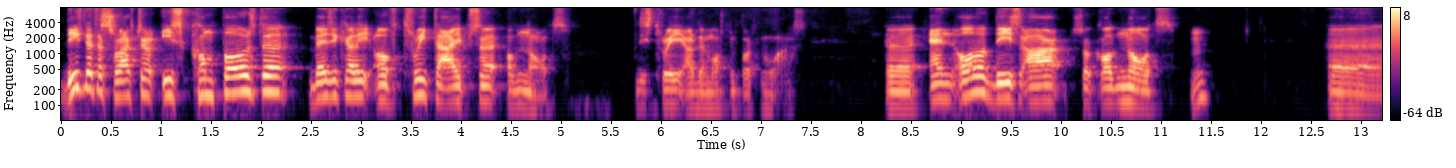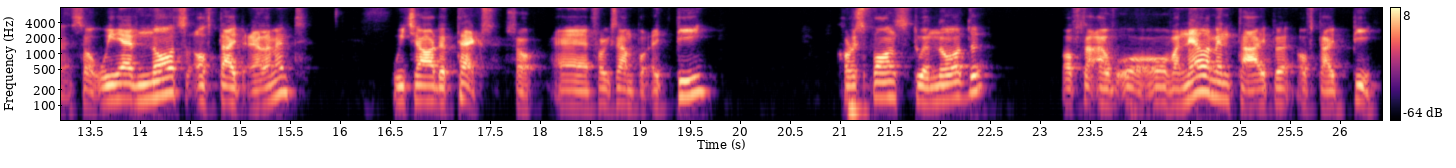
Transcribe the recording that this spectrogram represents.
This data structure is composed uh, basically of three types of nodes. These three are the most important ones. Uh, and all of these are so-called nodes. Hmm? Uh, so we have nodes of type element, which are the text. So, uh, for example, a P corresponds to a node of, the, of, of, an element type of type P.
